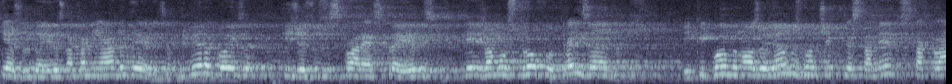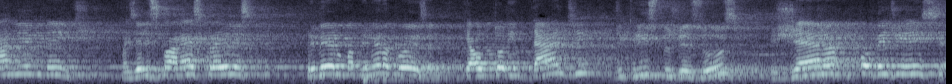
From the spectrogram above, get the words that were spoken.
que ajudam eles na caminhada deles. A primeira coisa que Jesus esclarece para eles, que ele já mostrou por três anos, e que quando nós olhamos no Antigo Testamento está claro e evidente, mas ele esclarece para eles, primeiro, uma primeira coisa, que a autoridade de Cristo Jesus gera obediência,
